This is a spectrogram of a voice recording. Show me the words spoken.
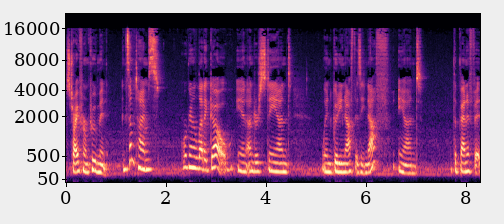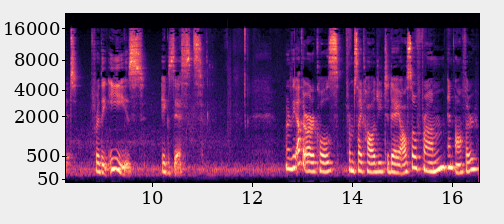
strive for improvement. And sometimes we're going to let it go and understand when good enough is enough and the benefit for the ease exists. One of the other articles from Psychology Today, also from an author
